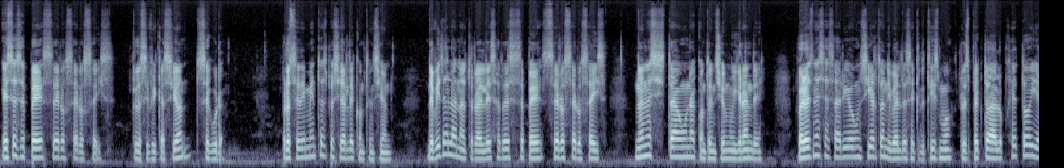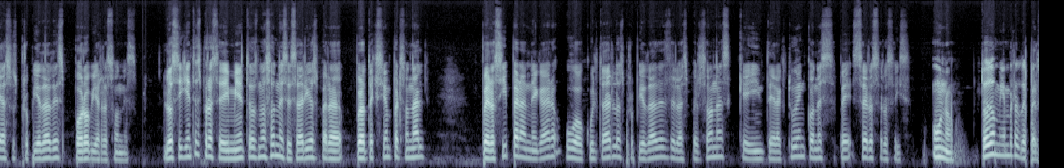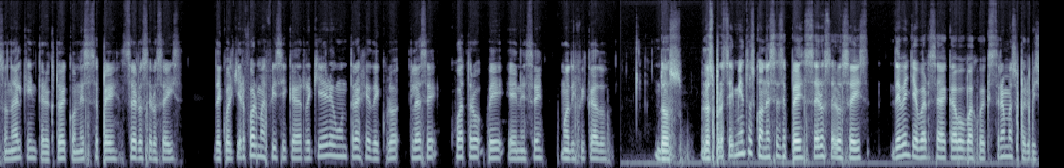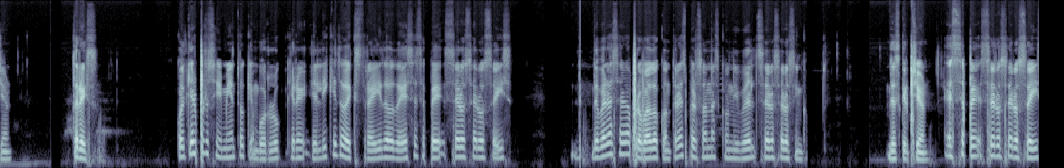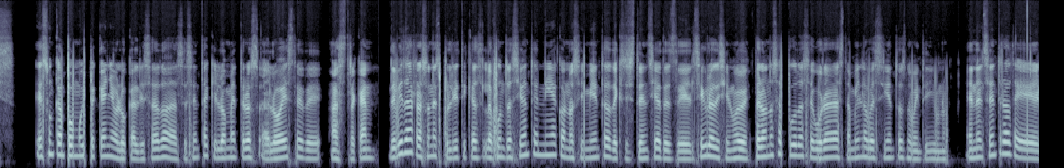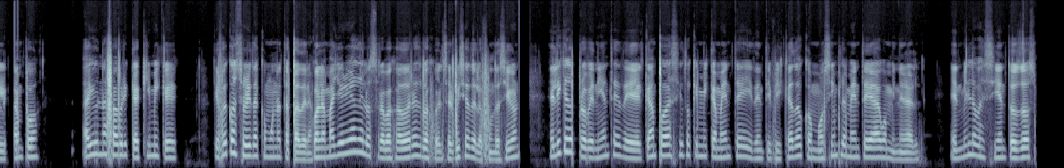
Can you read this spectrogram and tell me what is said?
SCP-006 Clasificación segura. Procedimiento especial de contención. Debido a la naturaleza de SCP-006, no necesita una contención muy grande, pero es necesario un cierto nivel de secretismo respecto al objeto y a sus propiedades por obvias razones. Los siguientes procedimientos no son necesarios para protección personal, pero sí para negar u ocultar las propiedades de las personas que interactúen con SCP-006. 1. Todo miembro de personal que interactúe con SCP-006 de cualquier forma física requiere un traje de clase 4BNC modificado. 2. Los procedimientos con SCP-006 deben llevarse a cabo bajo extrema supervisión. 3. Cualquier procedimiento que involucre el líquido extraído de SCP-006 deberá ser aprobado con tres personas con nivel 005. Descripción: SCP-006 es un campo muy pequeño localizado a 60 kilómetros al oeste de Astrakhan. Debido a razones políticas, la fundación tenía conocimiento de existencia desde el siglo XIX, pero no se pudo asegurar hasta 1991. En el centro del campo hay una fábrica química que fue construida como una tapadera, con la mayoría de los trabajadores bajo el servicio de la fundación. El líquido proveniente del campo ha sido químicamente identificado como simplemente agua mineral en 1902,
